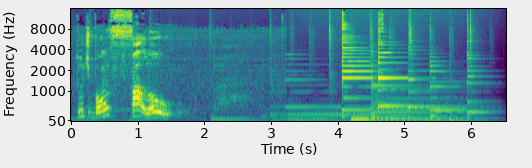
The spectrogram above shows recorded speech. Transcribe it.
Tudo de bom. Falou.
